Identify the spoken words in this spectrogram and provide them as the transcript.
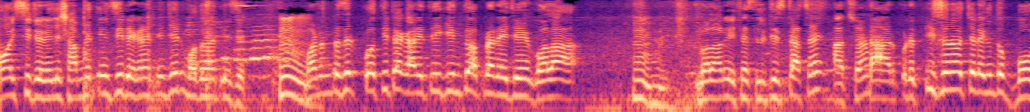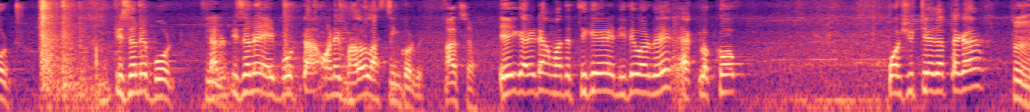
নয় সিটের এই যে সামনে তিন সিট এখানে তিন সিট মধ্যখানে তিন সিট মডার্ন টাচের প্রতিটা গাড়িতেই কিন্তু আপনার এই যে গলা গলার এই ফ্যাসিলিটিসটা আছে। আচ্ছা। তারপরে পিছনে হচ্ছে এটা কিন্তু বোর্ড পিছনে বোর্ড কারণ পিছনে এই বোর্ডটা অনেক ভালো লাস্টিং করবে। আচ্ছা। এই গাড়িটা আমাদের থেকে নিতে পারবে এক লক্ষ পঁয়ষট্টি হাজার টাকা। হুম।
